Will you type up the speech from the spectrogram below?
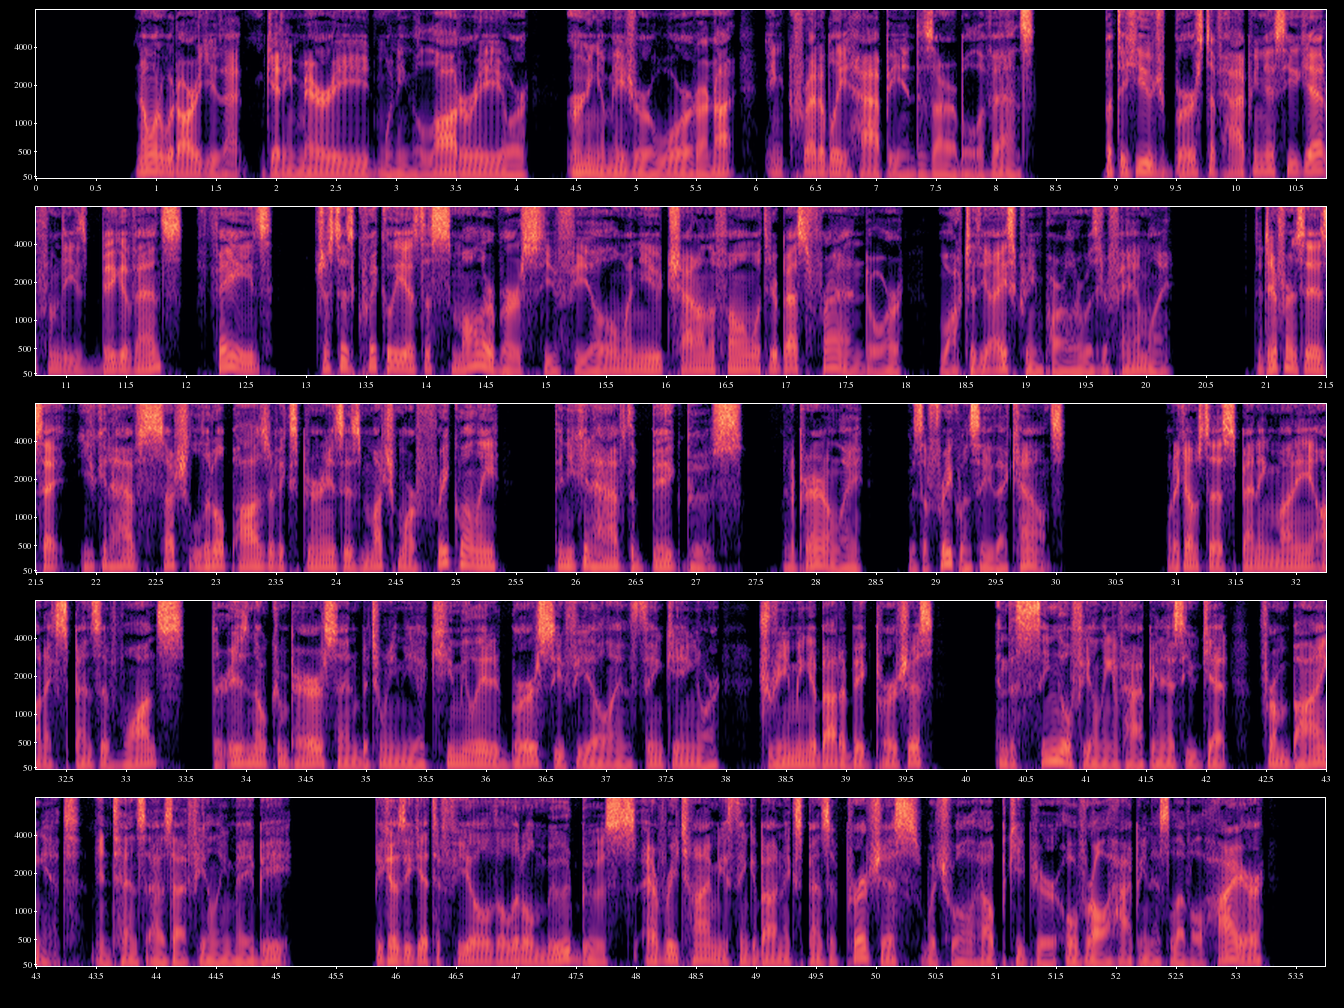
No one would argue that getting married, winning the lottery, or earning a major award are not incredibly happy and desirable events. But the huge burst of happiness you get from these big events fades just as quickly as the smaller bursts you feel when you chat on the phone with your best friend or walk to the ice cream parlor with your family. The difference is that you can have such little positive experiences much more frequently than you can have the big boosts. And apparently, it's the frequency that counts. When it comes to spending money on expensive wants, there is no comparison between the accumulated bursts you feel in thinking or dreaming about a big purchase and the single feeling of happiness you get from buying it, intense as that feeling may be. Because you get to feel the little mood boosts every time you think about an expensive purchase, which will help keep your overall happiness level higher,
